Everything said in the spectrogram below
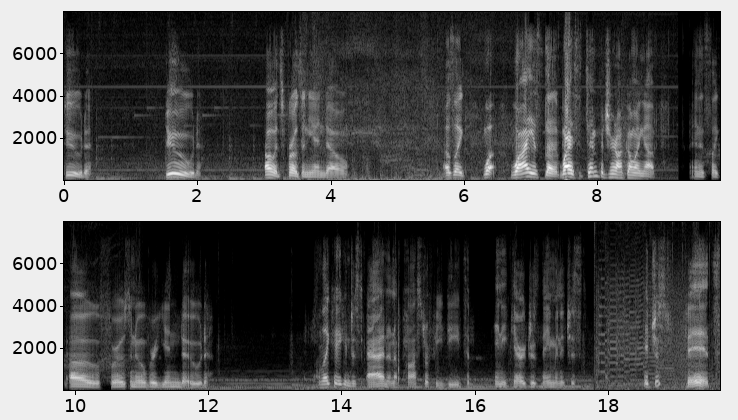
Dude. Dude. Oh, it's frozen Yenndo. I was like, what? Why is the why is the temperature not going up? And it's like, oh, frozen over Yenndoed. I like how you can just add an apostrophe D to any character's name and it just it just fits.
